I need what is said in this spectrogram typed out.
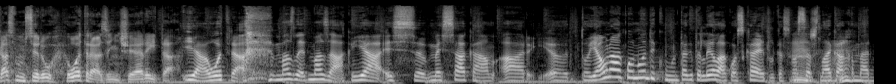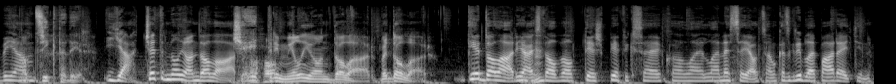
Kas mums ir otrā ziņa šajā rītā? Jā, otrā, mazliet mazāka. Jā, es, mēs sākām ar uh, to jaunāko notikumu, un tagad ar lielāko skaitli, kas vasaras mm. laikā, kamēr bijām. Nu, cik tad ir? Jā, 4 miljoni dolāru. 4 Oho. miljoni dolāru, bet dolāru. Tie ir dolāri, jā, mm -hmm. es mhm. vēl, vēl tieši piefiksēju, ka, lai, lai nesajaucam, kas grib, lai pārreķina.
